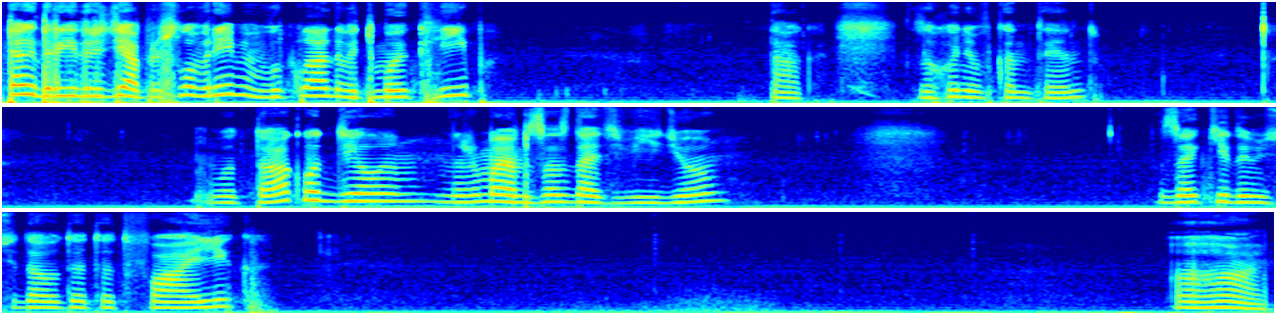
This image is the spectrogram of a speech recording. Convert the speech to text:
Так, дорогие друзья, пришло время выкладывать мой клип. Так, заходим в контент. Вот так вот делаем. Нажимаем создать видео. Закидываем сюда вот этот файлик. Ага.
